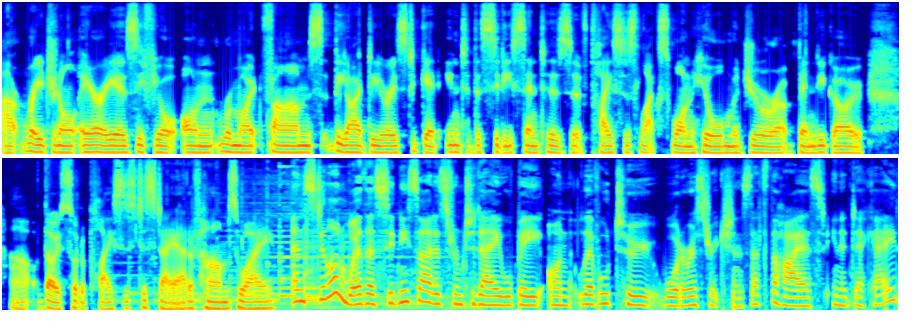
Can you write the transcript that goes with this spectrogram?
uh, regional areas, if you're on remote farms, the idea is to get into the city centres of places like Swan Hill, Mildura, Bendigo, uh, those sort of places to stay out of harm's way. And still on weather, Sydney siders from today will be on level two water restrictions. That's the highest in a decade.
